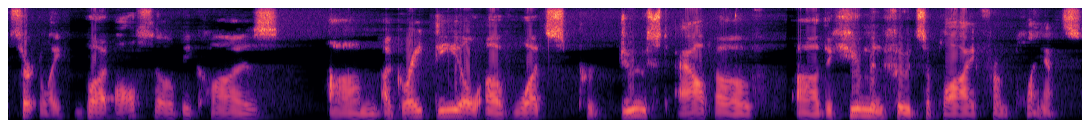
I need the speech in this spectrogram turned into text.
certainly, but also because um, a great deal of what's produced out of uh, the human food supply from plants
